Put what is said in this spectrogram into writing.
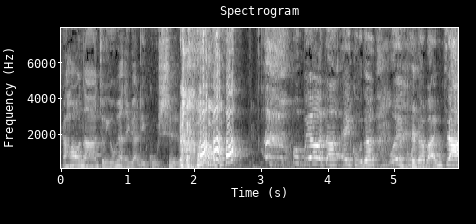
然后呢，就永远的远离股市。我不要当 A 股的 A 股的玩家，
